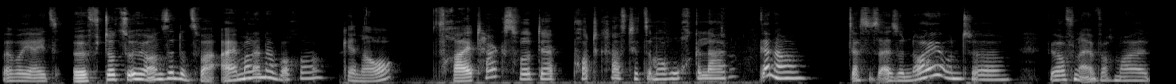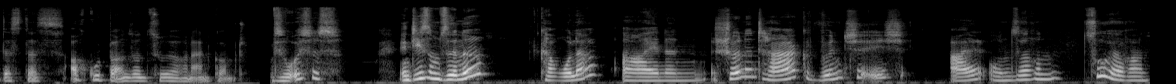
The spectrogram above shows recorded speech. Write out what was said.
weil wir ja jetzt öfter zu hören sind, und zwar einmal in der Woche. Genau. Freitags wird der Podcast jetzt immer hochgeladen. Genau. Das ist also neu und äh, wir hoffen einfach mal, dass das auch gut bei unseren Zuhörern ankommt. So ist es. In diesem Sinne, Carola, einen schönen Tag wünsche ich all unseren Zuhörern.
